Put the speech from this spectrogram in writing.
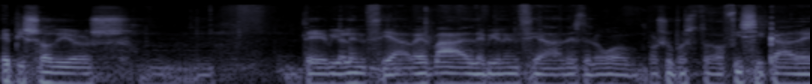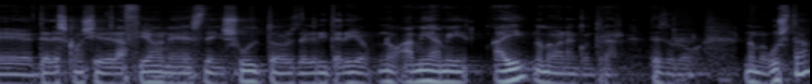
episodios de violencia verbal, de violencia, desde luego, por supuesto, física, de, desconsideraciones, de insultos, de griterío. No, a mí, a mí, ahí no me van a encontrar, desde luego. No me gusta.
